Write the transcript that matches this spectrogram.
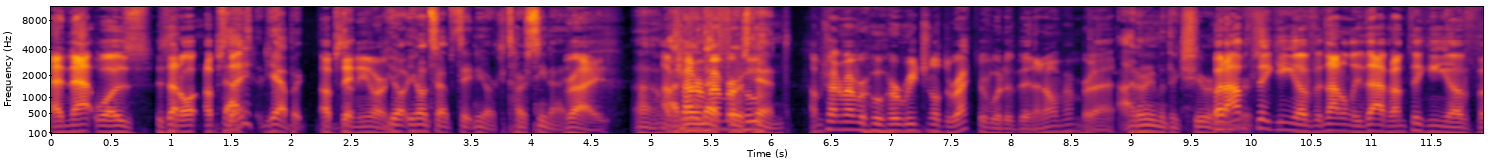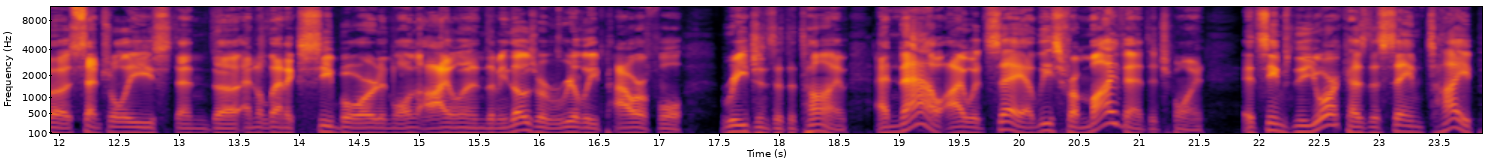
and that was is that all upstate? That's- yeah, but upstate New York. You don't, you don't say upstate New York. It's Har Sinai. Right. Um, I'm I trying to remember who. I'm trying to remember who her regional director would have been. I don't remember that. I don't even think she was But I'm thinking of not only that, but I'm thinking of uh, Central East and uh, and Atlantic Seaboard and Long Island. I mean, those were really powerful regions at the time. And now I would say, at least from my vantage point, it seems New York has the same type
